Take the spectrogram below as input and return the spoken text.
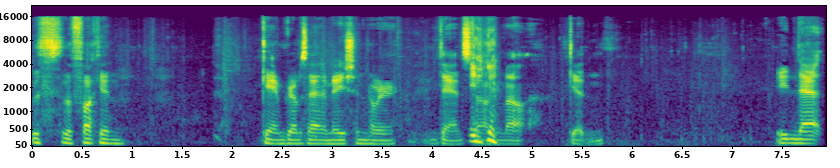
This is the fucking Game Grumps animation where Dan's talking about getting eating that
